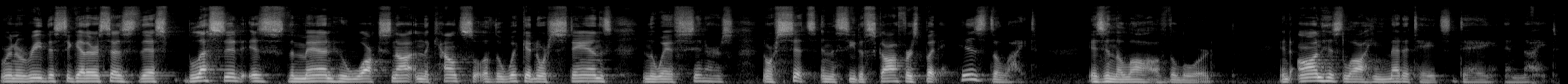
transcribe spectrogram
we're going to read this together. It says this Blessed is the man who walks not in the counsel of the wicked, nor stands in the way of sinners, nor sits in the seat of scoffers, but his delight is in the law of the Lord. And on his law he meditates day and night.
